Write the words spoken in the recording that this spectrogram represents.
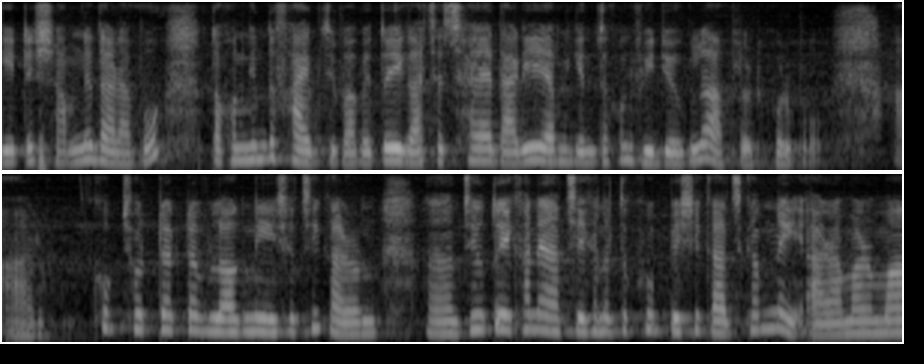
গেটের সামনে দাঁড়াবো তখন কিন্তু ফাইভ জি পাবে। তো এই গাছের ছায়া দাঁড়িয়ে আমি কিন্তু এখন ভিডিওগুলো আপলোড করব। আর খুব ছোট্ট একটা ব্লগ নিয়ে এসেছি কারণ যেহেতু এখানে আছি, এখানে তো খুব বেশি কাজ কাম নেই। আর আমার মা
